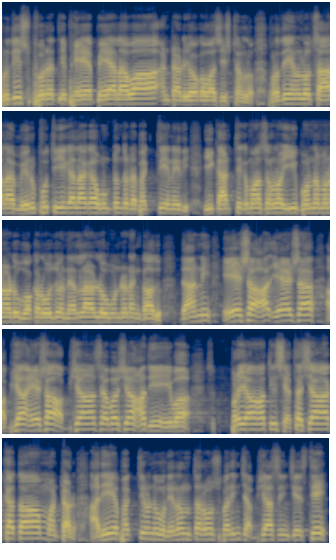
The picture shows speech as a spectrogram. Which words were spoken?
హృదయస్ఫురతి పే పేలవా అంటాడు యోగ వాసిష్టంలో హృదయంలో చాలా మెరుపు తీగలాగా ఉంటుందట భక్తి అనేది. ఈ కార్తీక మాసంలో ఈ పున్నమ నాడు ఒకరోజు నెల్లాళ్ళు ఉండడం కాదు. దాన్ని ఏష ఏష అభ్యా ఏష అభ్యాసవశాదేవ ప్రయాతి శతశాఖతాం అంటాడు. అదే భక్తిని నువ్వు నిరంతరం స్మరించి అభ్యాసం చేస్తే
